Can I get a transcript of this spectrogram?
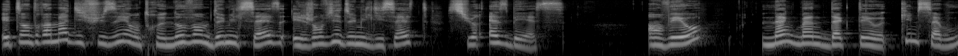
est un drama diffusé entre novembre 2016 et janvier 2017 sur SBS. En VO, Nangman Dakteo Kim Sabu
